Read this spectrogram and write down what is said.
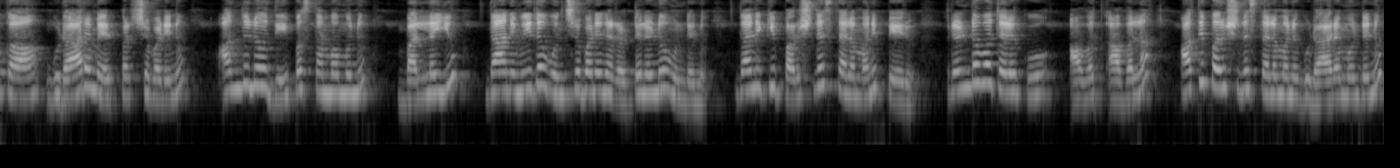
ఒక గుడారం ఏర్పరచబడెను అందులో దీపస్తంభమును బల్లయు దాని మీద ఉంచబడిన రొట్టెలను ఉండెను. దానికి పరిశుద్ధ స్థలం అని పేరు. రెండవ తెరకు అవ అవల అతి పరిశుద్ధ స్థలమను గుడారం ఉండెను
